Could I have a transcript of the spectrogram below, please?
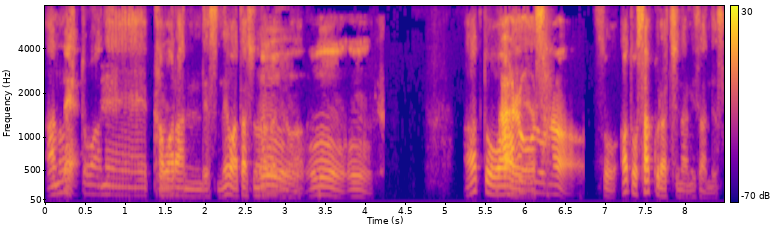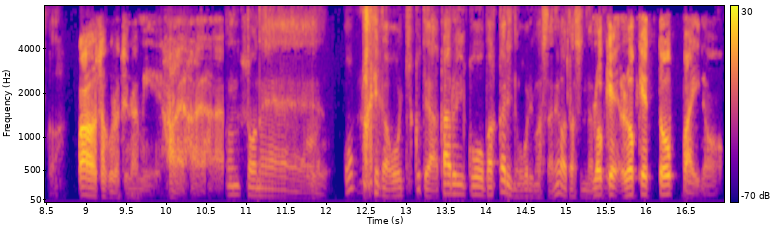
あの人はね、変わらんですね、私あ、のうん中では。うんうん。あとは。そう、あと、桜千奈美さんですか。ああ、桜ちなみに。はいはいはうんとね、おっぱいが大きくて明るい子ばっかり残りましたね、私の中でロケ、ロケットおっぱいの、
